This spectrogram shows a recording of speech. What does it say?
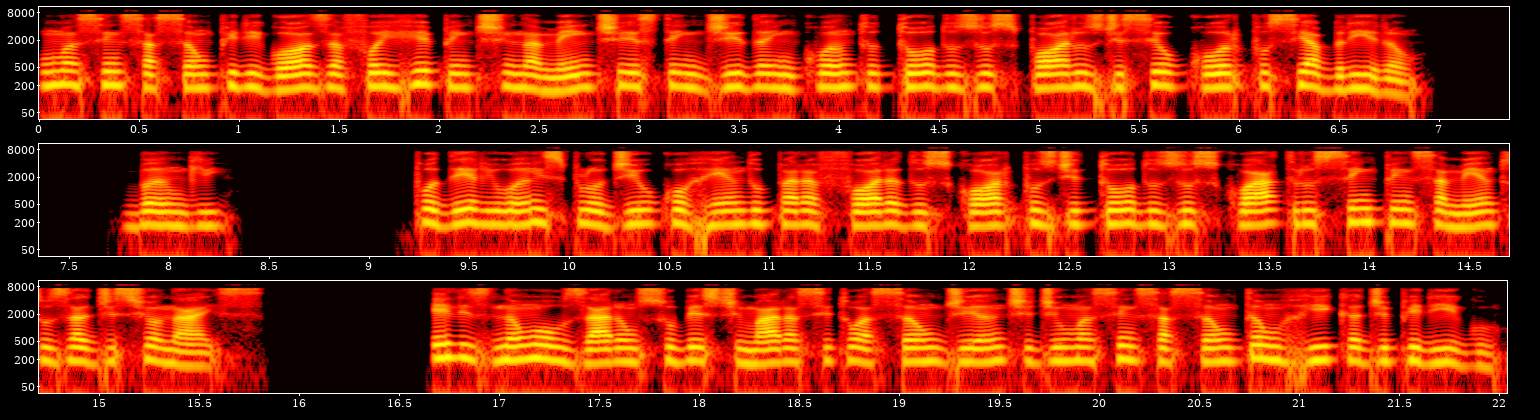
uma sensação perigosa foi repentinamente estendida enquanto todos os poros de seu corpo se abriram. Bang! Poder Yuan explodiu correndo para fora dos corpos de todos os quatro sem pensamentos adicionais. Eles não ousaram subestimar a situação diante de uma sensação tão rica de perigo.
